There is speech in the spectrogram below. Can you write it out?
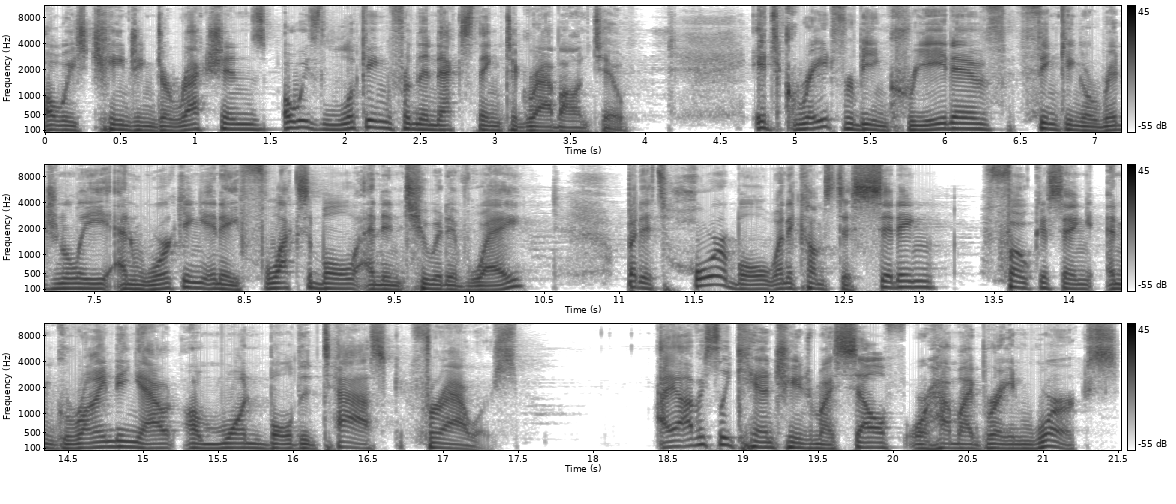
always changing directions, always looking for the next thing to grab onto. It's great for being creative, thinking originally, and working in a flexible and intuitive way, but it's horrible when it comes to sitting, focusing, and grinding out on one bolded task for hours. I obviously can't change myself or how my brain works,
